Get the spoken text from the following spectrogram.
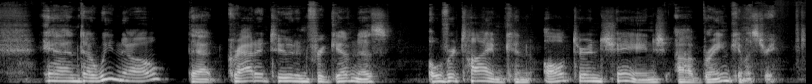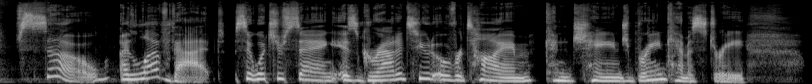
and uh, we know that gratitude and forgiveness over time can alter and change uh, brain chemistry. So I love that. So, what you're saying is gratitude over time can change brain chemistry.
